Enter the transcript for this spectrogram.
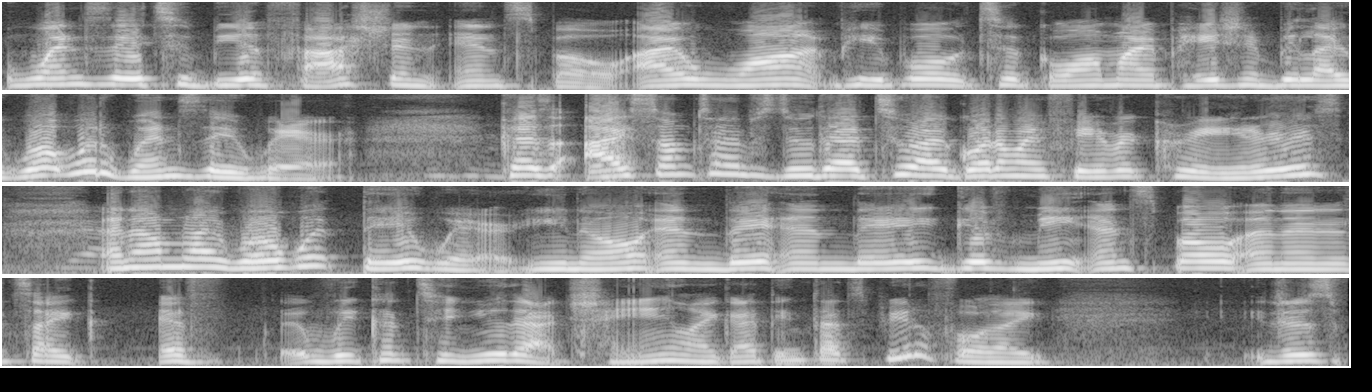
Wednesday to be a fashion inspo. I want people to go on my page and be like, "What would Wednesday wear?" Mm-hmm. Because I sometimes do that too. I go to my favorite creators Yeah. and I'm like, "What would they wear?" You know, and they and they give me inspo, and then it's like if, if we continue that chain, like I think that's beautiful. Like just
